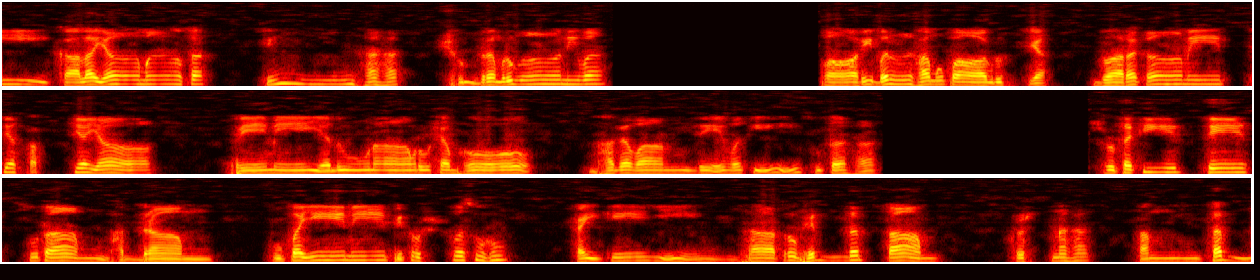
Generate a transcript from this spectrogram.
कालयामास सिंहः क्षुद्रमृगानिव पारिबर्हमुपागृह्य द्वारकामेत्य सत्यया रेमे यदूनामृषभो भगवान् देवकीसुतः श्रुतकीर्ते सुताम् भद्राम् उपयेमे पितृष्वसुः कैकेयीम् भ्रातृभिर्दत्ताम् कृष्णः सन्तर्दनादिभिः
